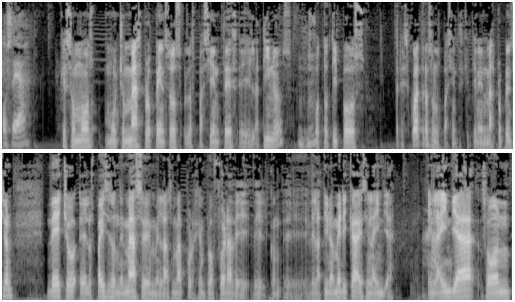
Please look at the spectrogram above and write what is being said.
O sea, que somos mucho más propensos los pacientes eh, latinos, los fototipos 3-4 son los pacientes que tienen más propensión. De hecho, eh, los países donde más se ve melasma, por ejemplo, fuera de, con- de- de Latinoamérica, es en la India. En la India son,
